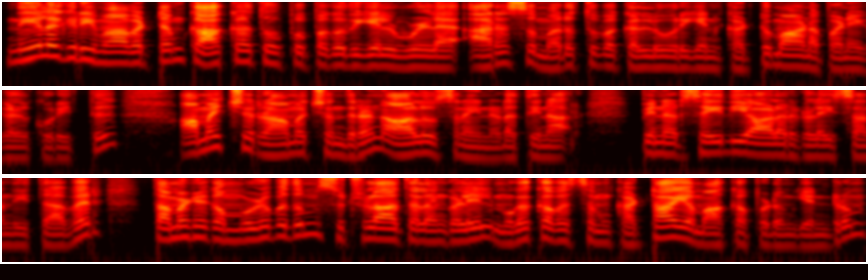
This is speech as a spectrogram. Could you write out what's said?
நீலகிரி மாவட்டம் காக்காத்தோப்பு பகுதியில் உள்ள அரசு மருத்துவக் கல்லூரியின் கட்டுமான பணிகள் குறித்து அமைச்சர் ராமச்சந்திரன் ஆலோசனை நடத்தினார். பின்னர் செய்தியாளர்களை சந்தித்த அவர் தமிழகம் முழுவதும் சுற்றுலா தலங்களில் முகக்கவசம் கட்டாயமாக்கப்படும் என்றும்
